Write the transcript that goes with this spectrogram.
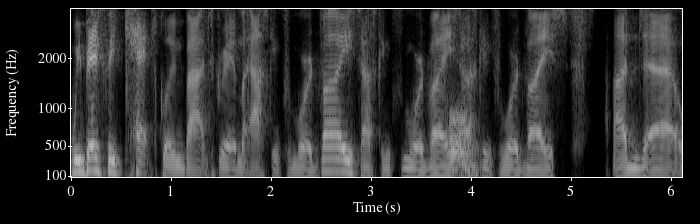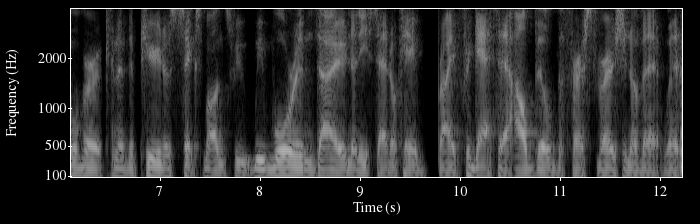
we basically kept going back to Graham, like asking for more advice, asking for more advice, asking for more advice. And uh, over kind of the period of six months, we we wore him down, and he said, "Okay, right, forget it. I'll build the first version of it with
